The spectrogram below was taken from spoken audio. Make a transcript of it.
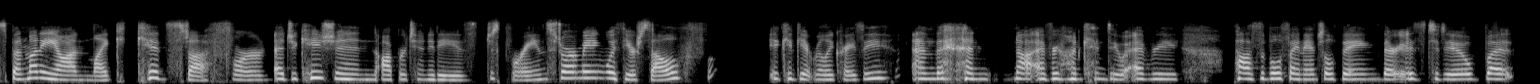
spend money on like kids stuff or education opportunities, just brainstorming with yourself, it could get really crazy. And then not everyone can do every possible financial thing there is to do, but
